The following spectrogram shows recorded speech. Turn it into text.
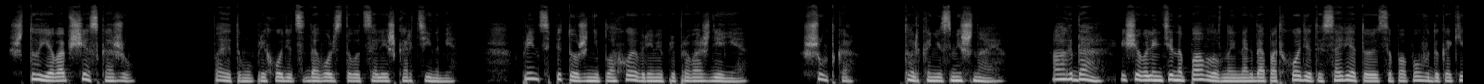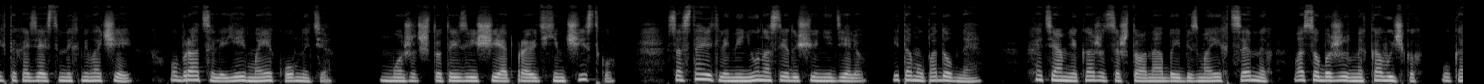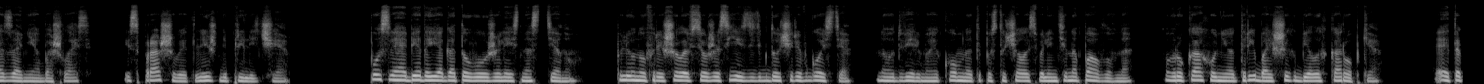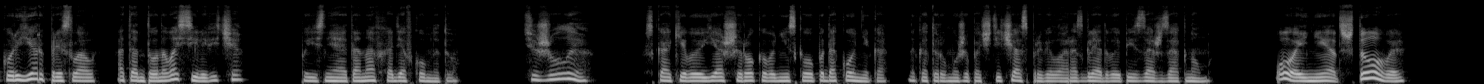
Что я вообще скажу? Поэтому приходится довольствоваться лишь картинами. В принципе, тоже неплохое времяпрепровождение. Шутка, только не смешная. Ах да, еще Валентина Павловна иногда подходит и советуется по поводу каких-то хозяйственных мелочей, убраться ли ей в моей комнате. Может, что-то из вещей отправить в химчистку? Составить ли меню на следующую неделю? И тому подобное. Хотя мне кажется, что она бы и без моих ценных, в особо жирных кавычках, указаний обошлась. И спрашивает лишь для приличия. После обеда я готова уже лезть на стену. Плюнув, решила все же съездить к дочери в гости, но в дверь моей комнаты постучалась Валентина Павловна. В руках у нее три больших белых коробки. «Это курьер прислал от Антона Васильевича», — поясняет она, входя в комнату. Тяжелые? Вскакиваю я с широкого низкого подоконника, на котором уже почти час провела, разглядывая пейзаж за окном. «Ой, нет, что вы!»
